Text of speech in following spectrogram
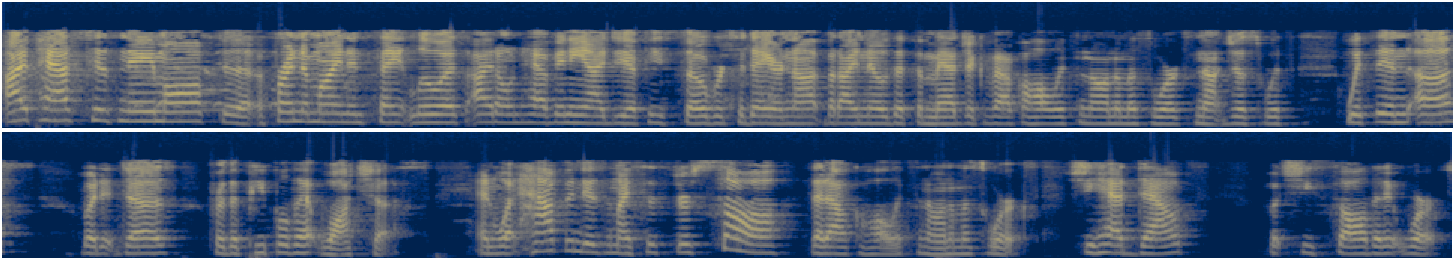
I passed his name off to a friend of mine in St. Louis. I don't have any idea if he's sober today or not, but I know that the magic of Alcoholics Anonymous works not just with within us, but it does for the people that watch us. And what happened is my sister saw that Alcoholics Anonymous works. She had doubts, but she saw that it worked.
